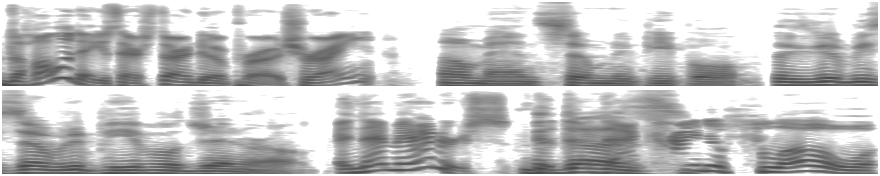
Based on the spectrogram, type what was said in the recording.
the holidays that are starting to approach, right? Oh man, so many people. There's gonna be so many people, General. And that matters. It Th- th- That kind of flow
